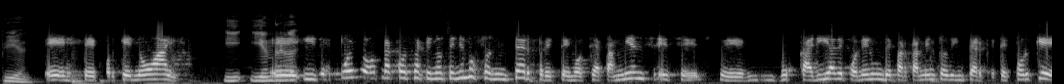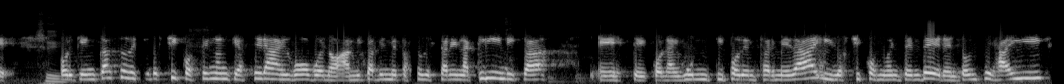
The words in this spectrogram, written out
Bien. Este, porque no hay. Y, y, eh, y después otra cosa que no tenemos son intérpretes, o sea, también se, se, buscaría de poner un departamento de intérpretes. ¿Por qué? Porque en caso de que los chicos tengan que hacer algo, bueno, a mí también me pasó de estar en la clínica este, con algún tipo de enfermedad y los chicos no entender, entonces ahí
